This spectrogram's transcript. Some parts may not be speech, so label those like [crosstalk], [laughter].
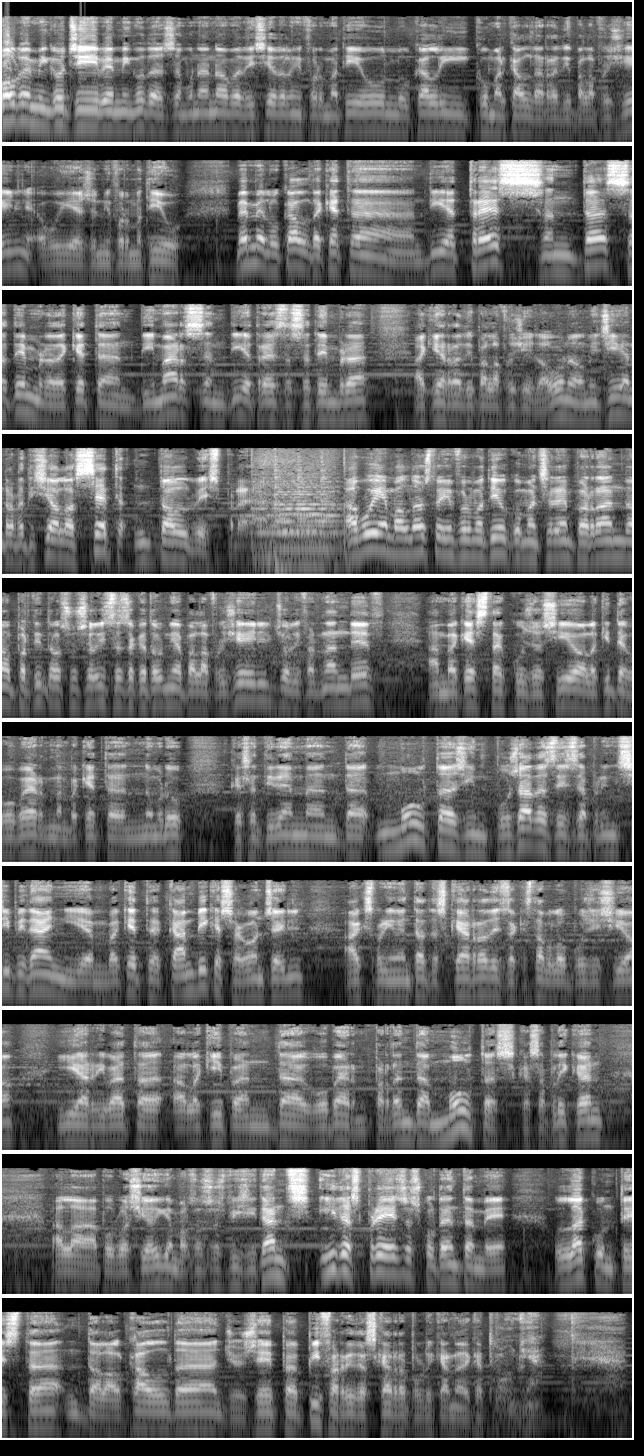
Molt benvinguts i benvingudes a una nova edició de l'informatiu local i comarcal de Ràdio Palafrugell. Avui és un informatiu ben bé local d'aquest eh, dia 3 de setembre, d'aquest eh, dimarts, dia 3 de setembre, aquí a Ràdio Palafrugell, a l'1 del migdia, en repetició a les 7 del vespre. Avui, amb el nostre informatiu, començarem parlant del Partit dels Socialistes de Catalunya a Palafrugell, Juli Fernández, amb aquesta acusació a l'equip de govern, amb aquest eh, número que sentirem de multes imposades des de principi d'any i amb aquest canvi que, segons ell, ha experimentat Esquerra des que estava a l'oposició i ha arribat a, a l'equip de govern. Parlem de multes que s'apliquen a la població i amb els nostres visitants. I després escoltem també la contesta de l'alcalde Josep Piferrer d'Esquerra Republicana de Catalunya.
